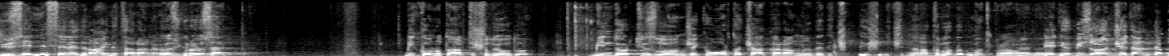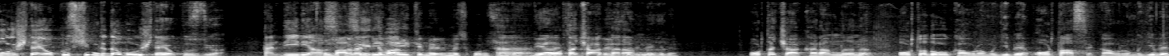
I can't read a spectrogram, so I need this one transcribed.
150 senedir aynı tarhane. Özgür Özel bir konu tartışılıyordu. 1400 yıl önceki orta çağ karanlığı dedi çıktı işin içinden hatırladın mı? Bravo. Evet, evet. Ne diyor biz önceden de bu işte yokuz şimdi de bu işte yokuz diyor. Yani dini hassasiyeti dini var. eğitim verilmesi konusunda. Ha, Orta Çağ karanlığı. ilgili. Orta Çağ karanlığını Orta Doğu kavramı gibi, Orta Asya kavramı gibi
